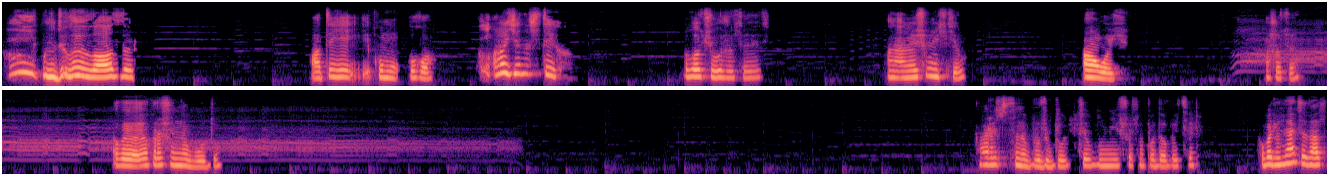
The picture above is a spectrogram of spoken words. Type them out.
О, Мені дали лазер. А ти є кому? Кого? А, я не встиг. Було чужо сидить. А, а навіщо мені стіл? А, ой. А що це? Окей, я краще не буду. Наразі це не буду, бо це мені щось не подобається. Хіба не знаєте, нас,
